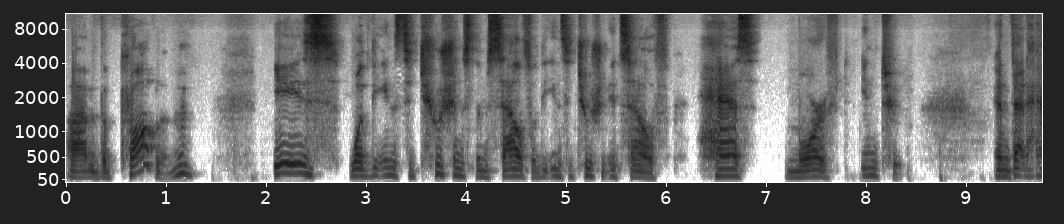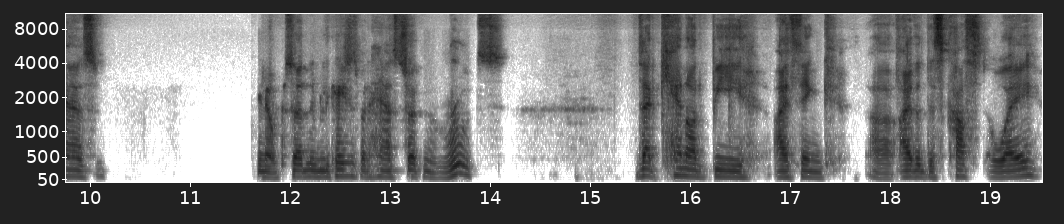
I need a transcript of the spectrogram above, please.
um, the problem is what the institutions themselves or the institution itself has morphed into. And that has, you know, certain implications, but has certain roots that cannot be, I think, uh, either discussed away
